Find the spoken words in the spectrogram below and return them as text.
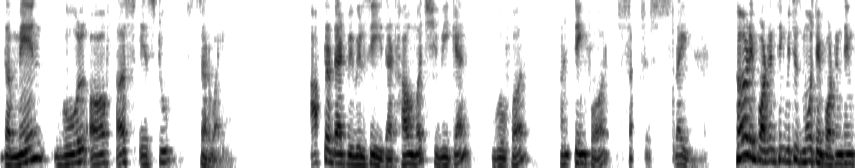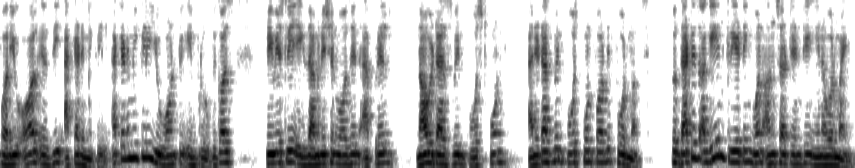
the main goal of us is to survive. After that we will see that how much we can go for hunting for success right? Third important thing which is most important thing for you all is the academically. Academically you want to improve because previously examination was in april. Now it has been postponed and it has been postponed for the four months. So that is again creating one uncertainty in our mind.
